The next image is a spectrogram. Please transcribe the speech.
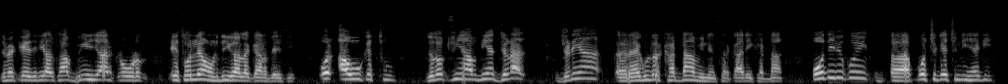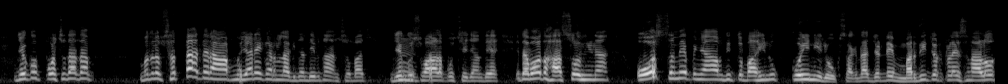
ਜਿਵੇਂ ਕੇਜਰੀਵਾਲ ਸਾਹਿਬ 20000 ਕਰੋੜ ਇਥੋਂ ਲਿਆਉਣ ਦੀ ਗੱਲ ਕਰਦੇ ਸੀ ਔਰ ਆਊ ਕਿੱਥੋਂ? ਜਦੋਂ ਤੁਸੀਂ ਆਪਦੀਆਂ ਜਿਹੜਾ ਜਿਹੜੀਆਂ ਰੈਗੂਲਰ ਖੱਡਾਂ ਵੀ ਨੇ ਸਰਕਾਰੀ ਖੱਡਾਂ ਉਹਦੀ ਵੀ ਕੋਈ ਪੁੱਛ-ਗਿੱਛ ਨਹੀਂ ਹੈਗੀ। ਜੇ ਕੋਈ ਪੁੱਛਦਾ ਤਾਂ ਮਤਲਬ ਸੱਤਾ ਤੇ ਆਪ ਮੁਜ਼ਾਹਰੇ ਕਰਨ ਲੱਗ ਜਾਂਦੀ ਵਿਧਾਨ ਸਭਾ 'ਚ ਜੇ ਕੋਈ। ਸਵਾਲ ਪੁੱਛੇ ਜਾਂਦੇ ਆ ਇਹ ਤਾਂ ਬਹੁਤ ਹਾਸੋਹੀਣਾ। ਉਸ ਸਮੇਂ ਪੰਜਾਬ ਦੀ ਤਬਾਹੀ ਨੂੰ ਕੋਈ ਨਹੀਂ ਰੋਕ ਸਕਦਾ। ਜਿੱਡੇ ਮਰਜ਼ੀ ਚੁਟਕਲੇ ਸੁਣਾ ਲਓ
